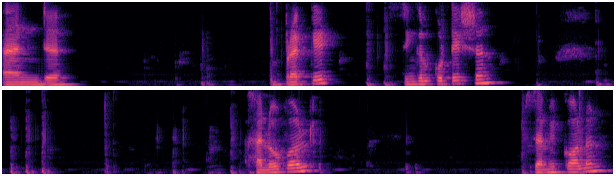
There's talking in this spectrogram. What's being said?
and uh, bracket single quotation hello world semicolon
